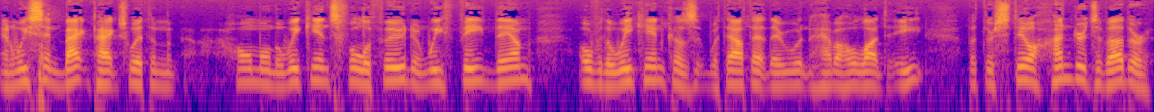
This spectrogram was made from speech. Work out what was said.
and we send backpacks with them home on the weekends full of food, and we feed them over the weekend because without that they wouldn't have a whole lot to eat. But there's still hundreds of other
